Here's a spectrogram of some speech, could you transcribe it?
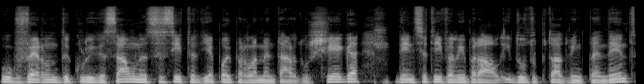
O governo de coligação necessita de apoio parlamentar do Chega, da Iniciativa Liberal e do deputado independente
